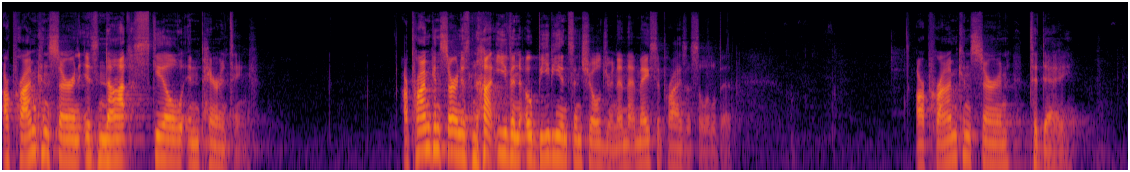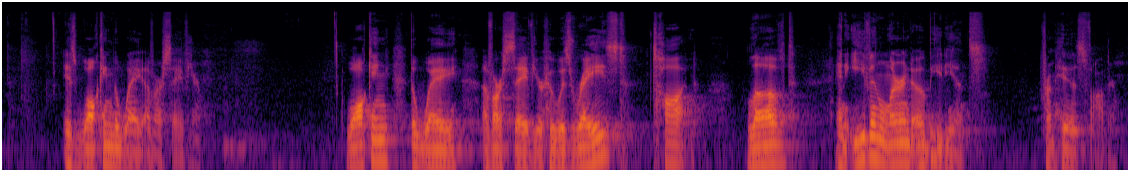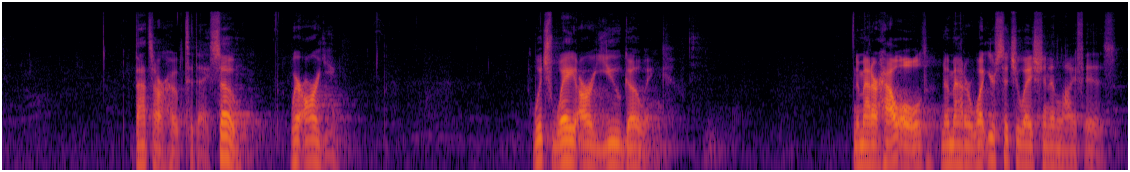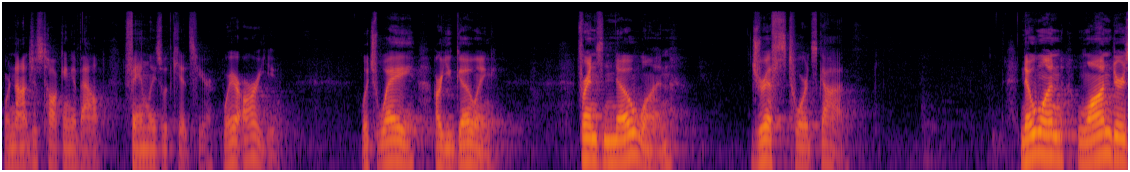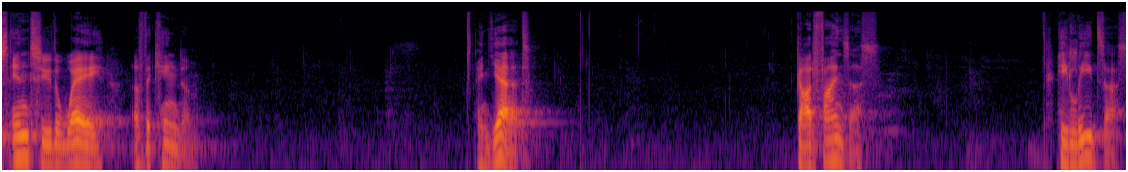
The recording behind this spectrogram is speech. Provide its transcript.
Our prime concern is not skill in parenting. Our prime concern is not even obedience in children, and that may surprise us a little bit. Our prime concern today is walking the way of our Savior. Walking the way of our Savior, who was raised, taught, loved, and even learned obedience from his Father. That's our hope today. So, where are you? Which way are you going? No matter how old, no matter what your situation in life is, we're not just talking about families with kids here. Where are you? Which way are you going? Friends, no one drifts towards God. No one wanders into the way of the kingdom. And yet, God finds us. He leads us,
